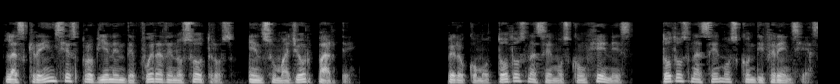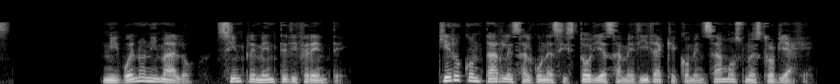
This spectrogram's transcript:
Las creencias provienen de fuera de nosotros, en su mayor parte. Pero como todos nacemos con genes, todos nacemos con diferencias. Ni bueno ni malo, simplemente diferente. Quiero contarles algunas historias a medida que comenzamos nuestro viaje.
